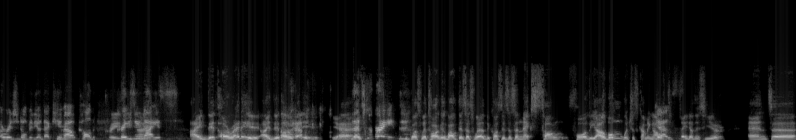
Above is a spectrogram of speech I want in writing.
original video that came out called crazy, Crazy Nights. Nice. I did already. I did Oh, already. Yeah. That's it's- great. because we're talking about this as well because this is the next song for the album which is coming out Yes. later this year and uh,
